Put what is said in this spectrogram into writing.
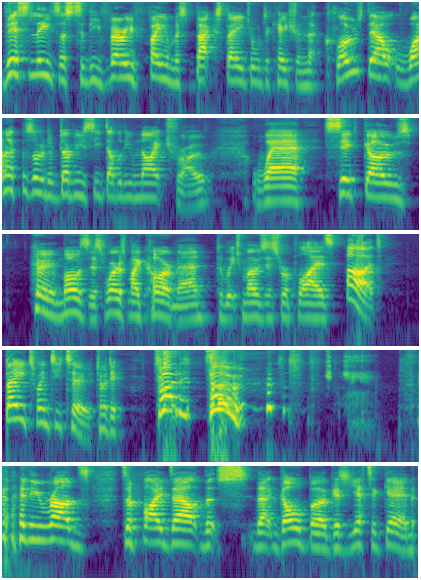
This leads us to the very famous backstage altercation that closed out one episode of WCW Nitro, where Sid goes, Hey Moses, where's my car, man? To which Moses replies, Oh, Bay 22. 20, 22! and he runs to find out that that Goldberg has yet again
